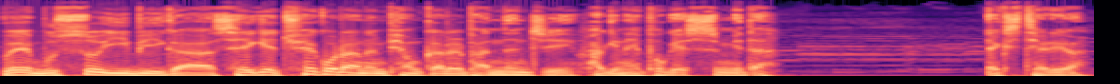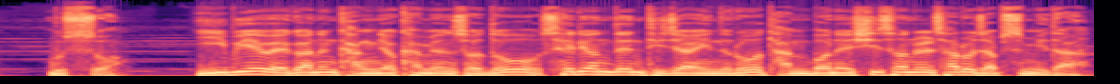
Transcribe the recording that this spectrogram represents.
왜 무쏘 EV가 세계 최고라는 평가를 받는지 확인해 보겠습니다. 엑스테리어, 무쏘. EV의 외관은 강력하면서도 세련된 디자인으로 단번에 시선을 사로잡습니다.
